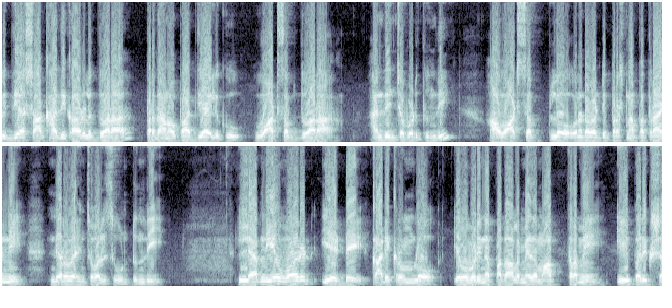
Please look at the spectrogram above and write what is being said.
విద్యా శాఖాధికారుల ద్వారా ప్రధానోపాధ్యాయులకు వాట్సాప్ ద్వారా అందించబడుతుంది. ఆ వాట్సాప్లో ఉన్నటువంటి ప్రశ్నపత్రాన్ని నిర్వహించవలసి ఉంటుంది. Learn a word a day కార్యక్రమంలో ఇవ్వబడిన పదాల మీద మాత్రమే ఈ పరీక్ష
